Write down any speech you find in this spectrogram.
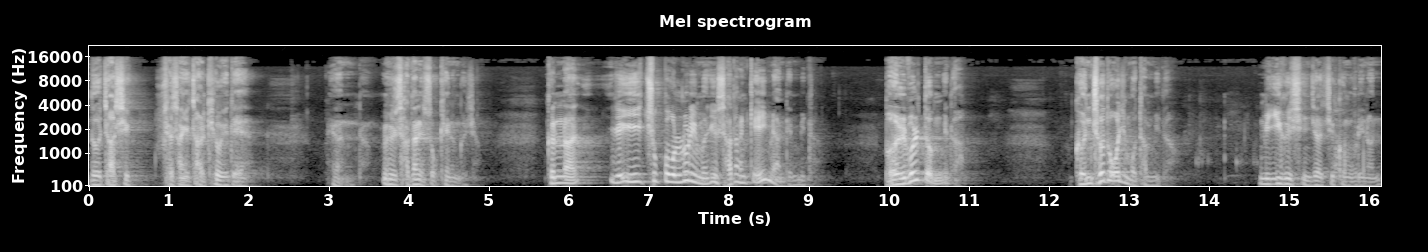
너 자식 세상에 잘 키워야 돼. 그냥 사단에 쏙히는 거죠. 그러나 이제 이 축복을 누리면 이 사단은 게임이 안 됩니다. 벌벌 떱니다. 근처도 오지 못합니다. 이것이 이제 지금 우리는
